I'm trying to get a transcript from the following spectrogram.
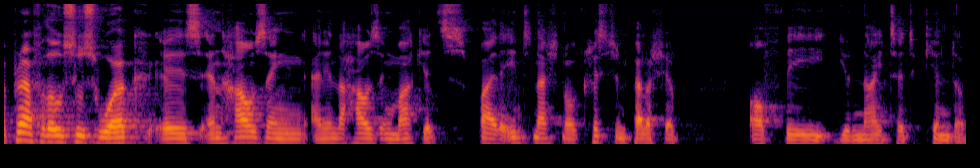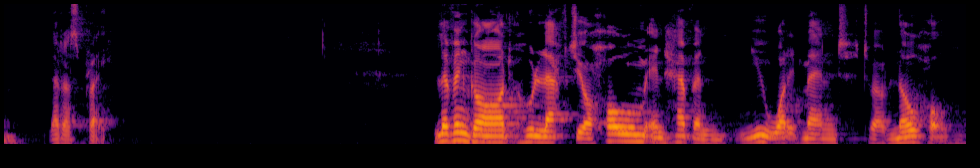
A prayer for those whose work is in housing and in the housing markets by the International Christian Fellowship of the United Kingdom. Let us pray. Living God, who left your home in heaven, knew what it meant to have no home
